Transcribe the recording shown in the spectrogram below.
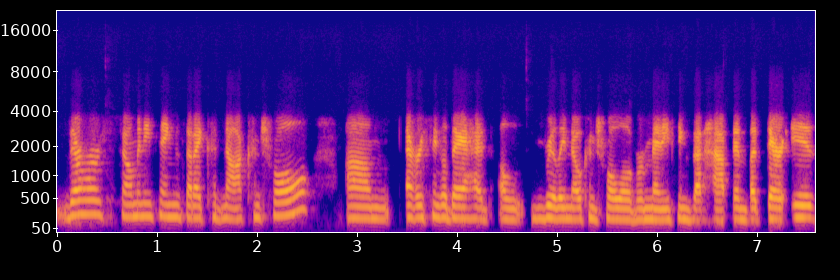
there were so many things that I could not control. Um, every single day, I had a, really no control over many things that happened, but there is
